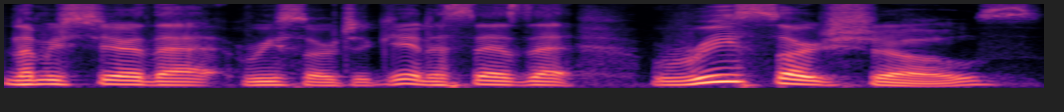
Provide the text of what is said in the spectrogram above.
let me share that research again. It says that research shows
